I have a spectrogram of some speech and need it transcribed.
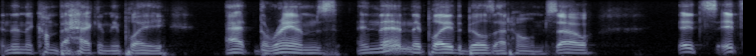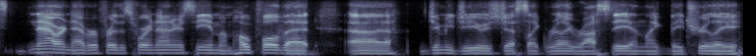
and then they come back and they play at the Rams, and then they play the Bills at home. So it's it's now or never for this 49ers team. I'm hopeful that uh, Jimmy G was just like really rusty and like they truly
